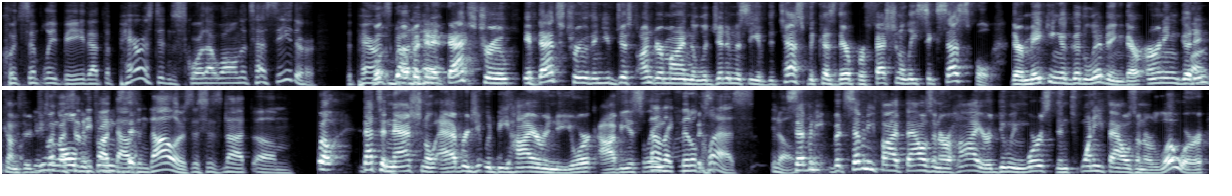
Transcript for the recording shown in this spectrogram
could simply be that the parents didn't score that well on the tests either. The parents But, got but, then if that's true, if that's true, then you've just undermined the legitimacy of the test because they're professionally successful. They're making a good living. They're earning good Well, incomes. They're doing all things that, dollars. This is not um well, that's a national average. It would be higher in New York, obviously. like middle class. You know, 70 but 75,000 or higher doing worse than 20,000 or lower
